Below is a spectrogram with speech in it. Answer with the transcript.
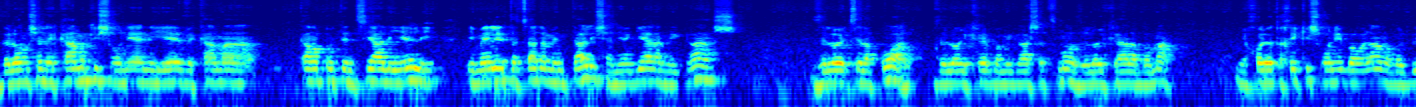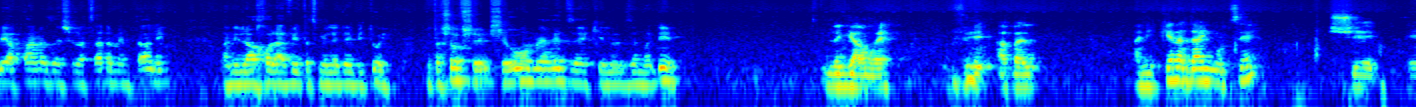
ולא משנה כמה כישרוני אני אהיה וכמה פוטנציאל יהיה לי, אם אין לי את הצד המנטלי שאני אגיע למגרש, זה לא יצא לפועל, זה לא יקרה במגרש עצמו, זה לא יקרה על הבמה. אני יכול להיות הכי כישרוני בעולם, אבל בלי הפן הזה של הצד המנטלי, אני לא יכול להביא את עצמי לידי ביטוי. ותחשוב ש, שהוא אומר את זה, כאילו, זה מדהים. לגמרי, ו, אבל אני כן עדיין מוצא ששחקנים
